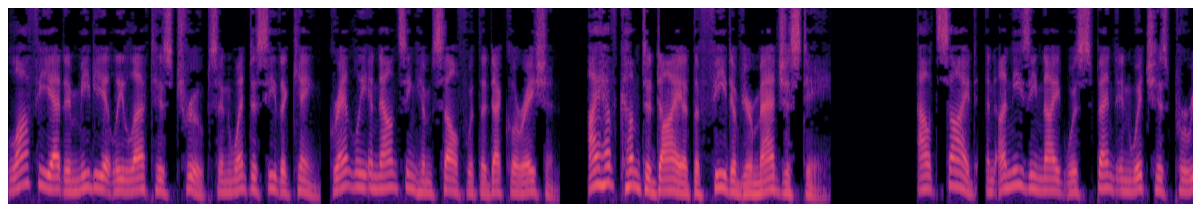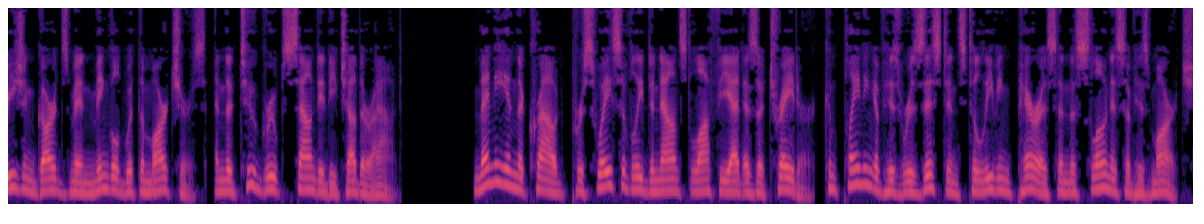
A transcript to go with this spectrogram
Lafayette immediately left his troops and went to see the king, grandly announcing himself with the declaration, "'I have come to die at the feet of your majesty'". Outside, an uneasy night was spent in which his Parisian guardsmen mingled with the marchers, and the two groups sounded each other out. Many in the crowd persuasively denounced Lafayette as a traitor, complaining of his resistance to leaving Paris and the slowness of his march.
